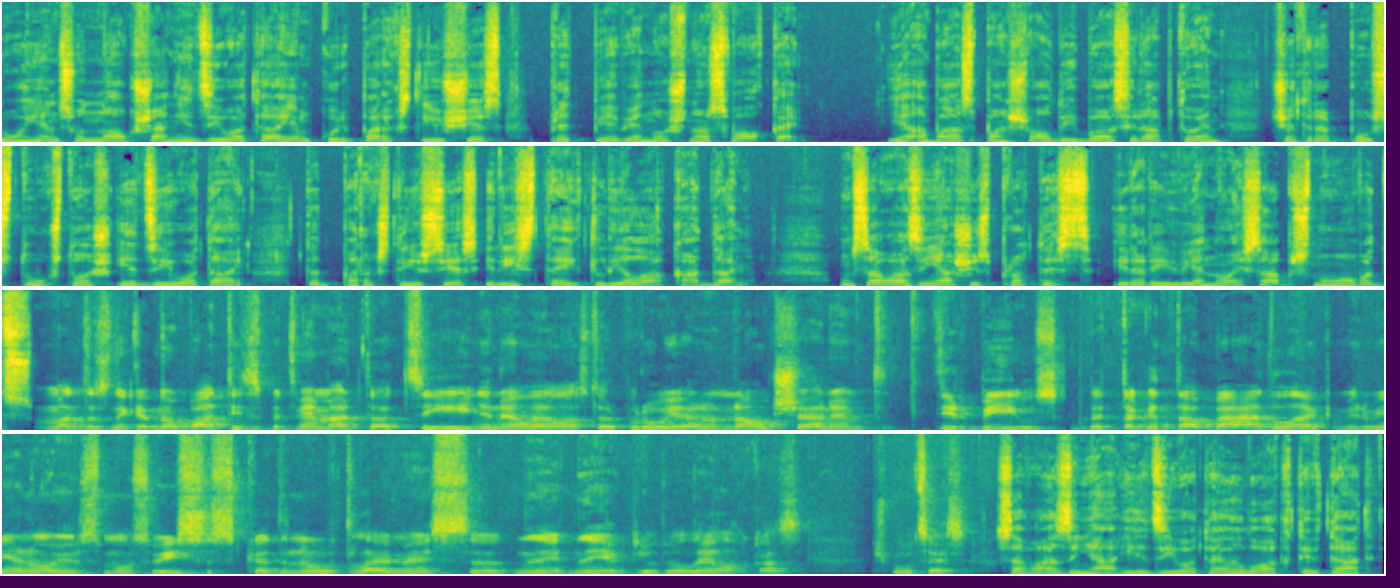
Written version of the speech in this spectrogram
Rūjienas un Naukšāna iedzīvotājiem, kuri parakstījušies pret pievienošanos valkai. Ja abās pašvaldībās ir aptuveni 4,5 tūkstoši iedzīvotāji, tad parakstījusies ir izteikti lielākā daļa. Un savā ziņā šis protests ir arī vienojis abus novadus. Man tas nekad nav paticis, bet vienmēr tā cīņa nelielā starp rūjiem un augšēniem ir bijusi. Bet tagad tā bēda laikam ir vienojusi mūs visus, kad, nu, lai mēs eh, ne, neiekļūtu vēl lielākās šmucēs. Savā ziņā iedzīvotāju lielo aktivitāti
